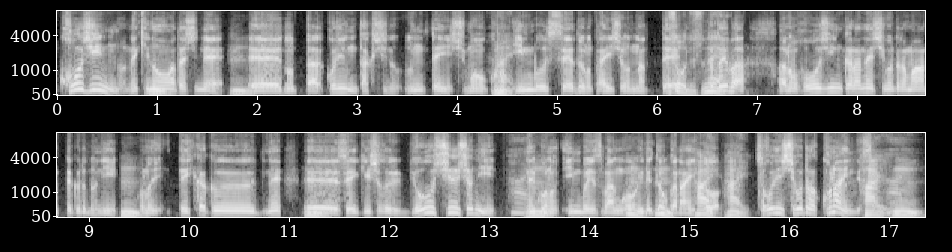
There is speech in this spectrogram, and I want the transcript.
個人のね昨日私ね、うん。えー乗った個人のタクシーの運転手もこのはい。インボイス制度の対象になって、そうですね。例えばあの法人からね仕事が回ってくるのに、うん。この的確ね、えー請求書という領収書に、ねはい。このインボイス番号を入れておかないと、うん。はい。はい。そこに仕事が来ないんですよ。はい。うん。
